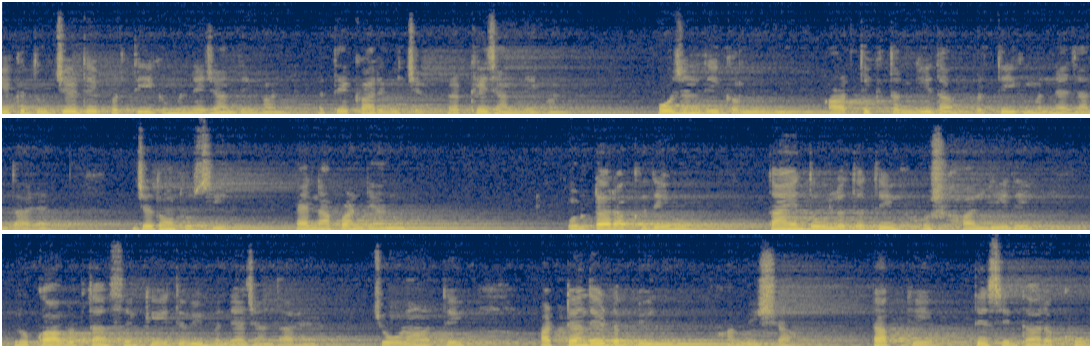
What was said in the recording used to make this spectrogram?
ਇੱਕ ਦੂਜੇ ਦੇ ਪ੍ਰਤੀਕ ਮੰਨੇ ਜਾਂਦੇ ਹਨ ਅਤੇ ਘਰ ਵਿੱਚ ਰੱਖੇ ਜਾਂਦੇ ਹਨ। ਭੋਜਨ ਦੀ ਕਮੀ ਨੂੰ ਆਰਥਿਕ ਤੰਗੀ ਦਾ ਪ੍ਰਤੀਕ ਮੰਨਿਆ ਜਾਂਦਾ ਹੈ। ਜਦੋਂ ਤੁਸੀਂ ਇਹਨਾਂ ਭਾਂਡਿਆਂ ਨੂੰ ਉਲਟਾ ਰੱਖਦੇ ਹੋ, ਤਾਂ ਇਹ ਦੌਲਤ ਅਤੇ ਖੁਸ਼ਹਾਲੀ ਦੇ ਰੁਕਾਵਟ ਦਾ ਸੰਕੇਤ ਵੀ ਮੰਨਿਆ ਜਾਂਦਾ ਹੈ। ਚੌਲਾਂ ਅਤੇ ਆਟਿਆਂ ਦੇ ਡੱਬੇ ਨੂੰ ਹਮੇਸ਼ਾ ਢੱਕ ਕੇ ਅਤੇ ਸਿੱਧਾ ਰੱਖੋ।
